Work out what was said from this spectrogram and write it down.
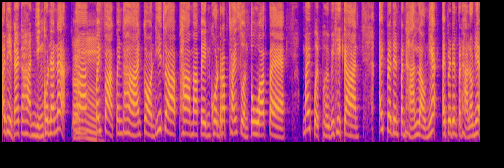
อดีตนายทหารหญิงคนนั้นน่ะนะคะอืมไปฝากเป็นทหารก่อนที่จะพามาเป็นคนรับใช้ส่วนตัว แต่ไม่เปิดเผยวิธีการไอ้ประเด็นปัญหาเหล่านี้ไอ้ประเด็นปัญหาเหล่านี้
